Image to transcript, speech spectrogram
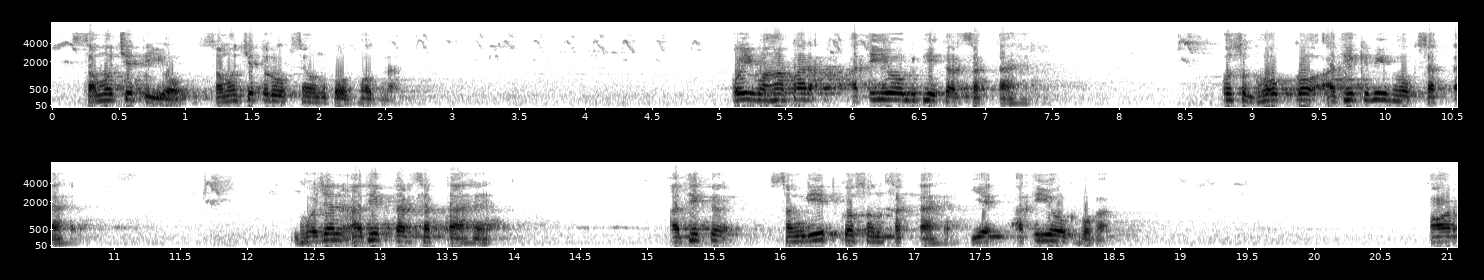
समुचित योग, समुचित रूप से उनको भोगना। कोई वहाँ पर अति योग भी कर सकता है। उस भोग को अधिक भी भोग सकता है। भोजन अधिक कर सकता है। अधिक संगीत को सुन सकता है, ये अतियोग होगा। और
